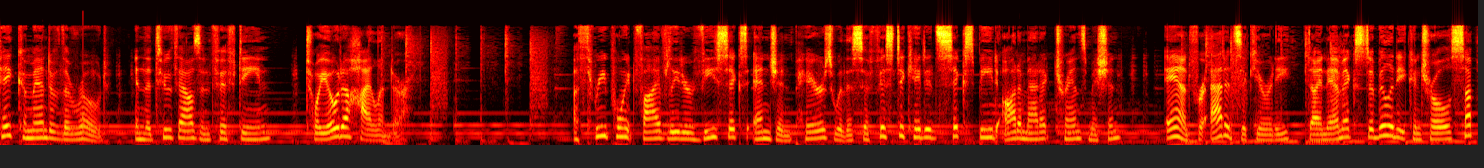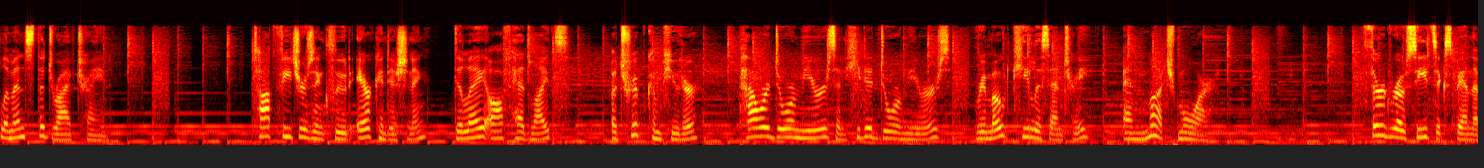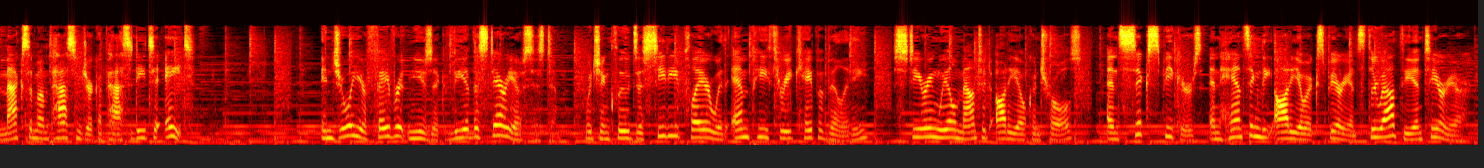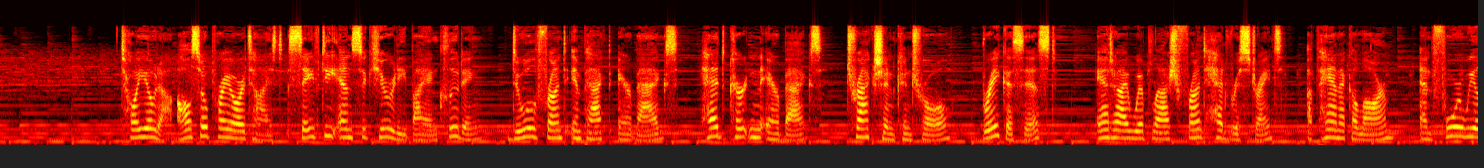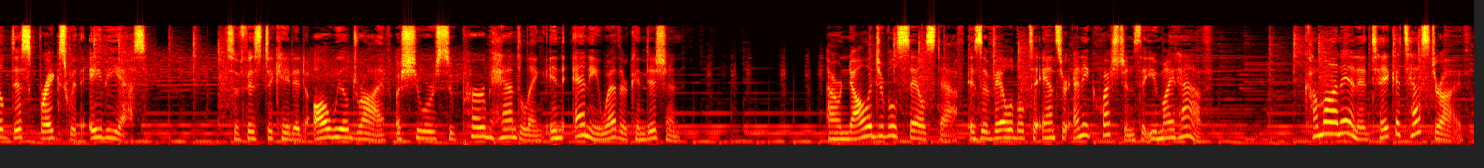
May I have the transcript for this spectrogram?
Take command of the road in the 2015 Toyota Highlander. A 3.5-liter V6 engine pairs with a sophisticated six-speed automatic transmission, and for added security, Dynamic Stability Control supplements the drivetrain. Top features include air conditioning, delay-off headlights, a trip computer, power door mirrors and heated door mirrors, remote keyless entry, and much more. Third row seats expand the maximum passenger capacity to eight. Enjoy your favorite music via the stereo system, which includes a CD player with MP3 capability, steering wheel mounted audio controls, and six speakers enhancing the audio experience throughout the interior. Toyota also prioritized safety and security by including dual front impact airbags, head curtain airbags, traction control, brake assist, anti-whiplash front head restraints, a panic alarm, and four-wheel disc brakes with ABS. Sophisticated all-wheel drive assures superb handling in any weather condition. Our knowledgeable sales staff is available to answer any questions that you might have. Come on in and take a test drive.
